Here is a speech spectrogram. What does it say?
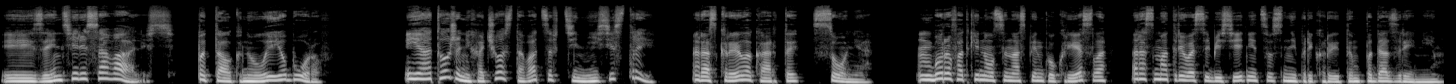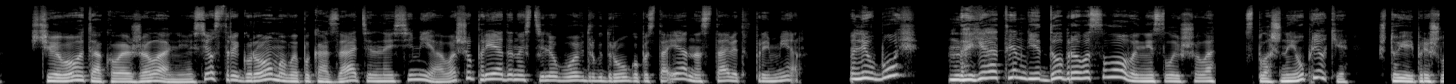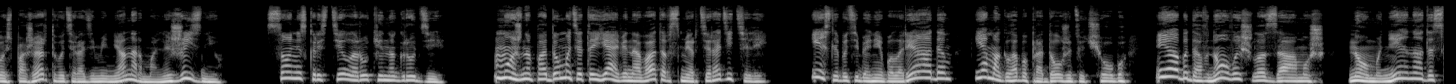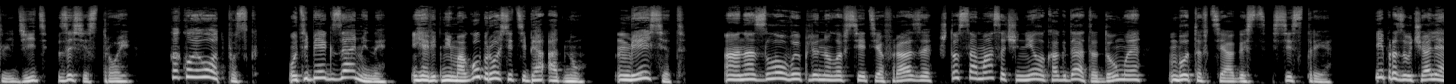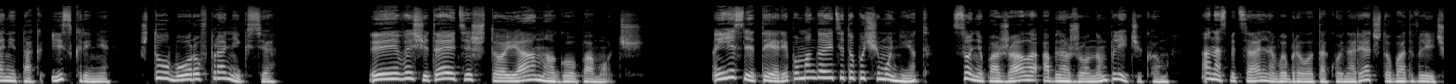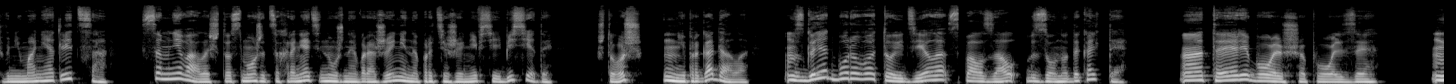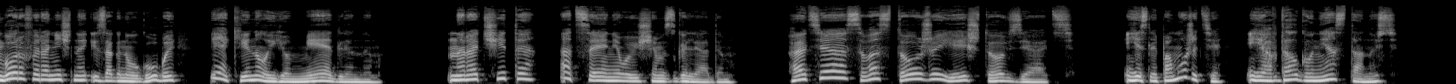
«И заинтересовались», — подтолкнул ее Боров. «Я тоже не хочу оставаться в тени сестры», — раскрыла карты Соня. Боров откинулся на спинку кресла, рассматривая собеседницу с неприкрытым подозрением. «С чего такое желание? Сестры Громовы — показательная семья. Вашу преданность и любовь друг к другу постоянно ставят в пример». «Любовь?» Да я от Инги доброго слова не слышала. Сплошные упреки, что ей пришлось пожертвовать ради меня нормальной жизнью. Соня скрестила руки на груди. «Можно подумать, это я виновата в смерти родителей. Если бы тебя не было рядом, я могла бы продолжить учебу. Я бы давно вышла замуж. Но мне надо следить за сестрой. Какой отпуск? У тебя экзамены. Я ведь не могу бросить тебя одну. Бесит». Она зло выплюнула все те фразы, что сама сочинила когда-то, думая, будто в тягость сестре. И прозвучали они так искренне, что Боров проникся. «И вы считаете, что я могу помочь?» «Если Терри помогаете, то почему нет?» Соня пожала обнаженным плечиком. Она специально выбрала такой наряд, чтобы отвлечь внимание от лица. Сомневалась, что сможет сохранять нужное выражение на протяжении всей беседы. Что ж, не прогадала. Взгляд Бурова то и дело сползал в зону декольте. «А Терри больше пользы». Боров иронично изогнул губы и окинул ее медленным, нарочито оценивающим взглядом. Хотя с вас тоже есть что взять. Если поможете, я в долгу не останусь».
